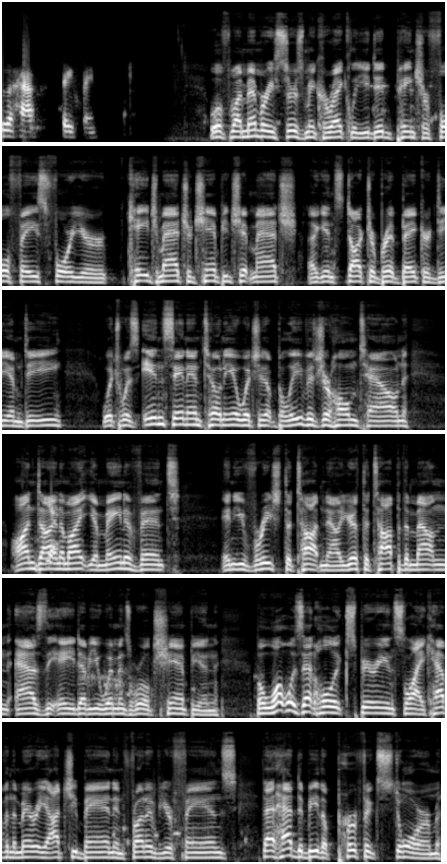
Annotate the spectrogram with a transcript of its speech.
to the half face paint. Well, if my memory serves me correctly, you did paint your full face for your cage match or championship match against Dr. Britt Baker, DMD, which was in San Antonio, which I believe is your hometown. On Dynamite, your main event, and you've reached the top now. You're at the top of the mountain as the AEW Women's World Champion. But what was that whole experience like, having the mariachi band in front of your fans? That had to be the perfect storm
